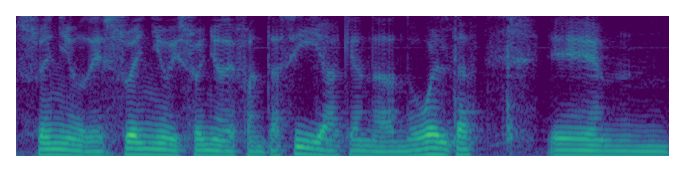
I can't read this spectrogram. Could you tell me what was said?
sueño de sueño y sueño de fantasía que anda dando vueltas. Em,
